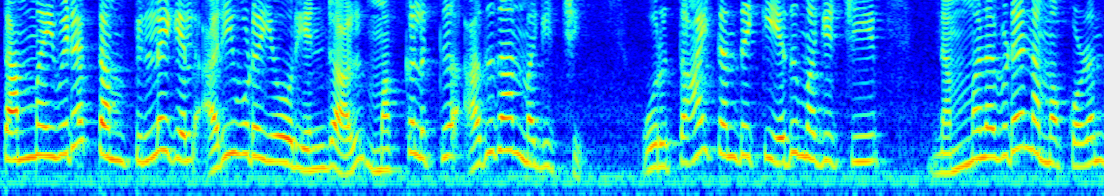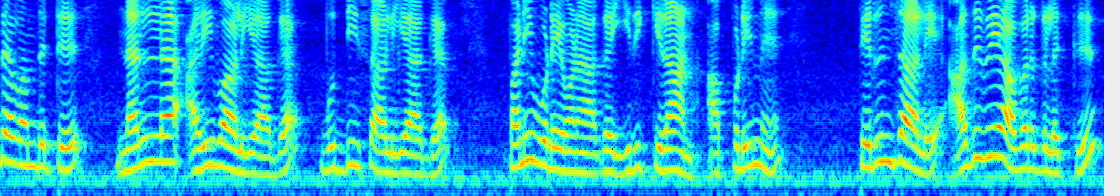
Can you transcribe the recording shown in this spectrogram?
தம்மை விட தம் பிள்ளைகள் அறிவுடையோர் என்றால் மக்களுக்கு அதுதான் மகிழ்ச்சி. ஒரு தாய் தந்தைக்கு எது மகிழ்ச்சி? நம்மளை விட நம்ம குழந்தை வந்துட்டு நல்ல அறிவாளியாக புத்திசாலியாக பணிவுடையவனாக இருக்கிறான் அப்படின்னு தெரிஞ்சாலே அதுவே அவர்களுக்கு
